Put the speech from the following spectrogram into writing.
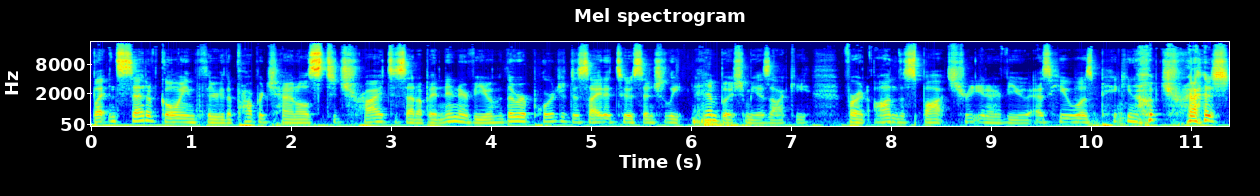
But instead of going through the proper channels to try to set up an interview, the reporter decided to essentially ambush Miyazaki for an on the spot street interview as he was picking up trash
